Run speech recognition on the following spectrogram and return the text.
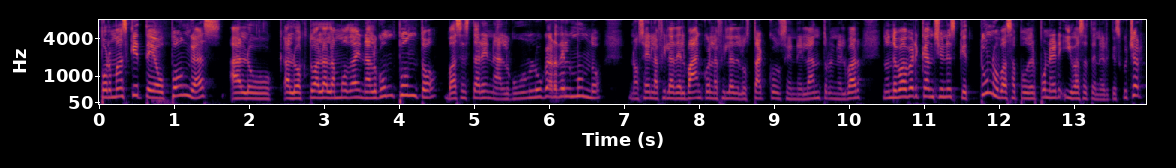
por más que te opongas a lo, a lo actual, a la moda, en algún punto vas a estar en algún lugar del mundo, no sé, en la fila del banco, en la fila de los tacos, en el antro, en el bar, donde va a haber canciones que tú no vas a poder poner y vas a tener que escuchar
